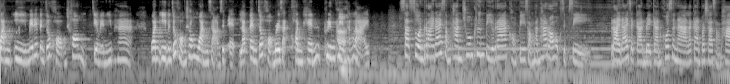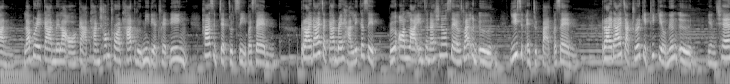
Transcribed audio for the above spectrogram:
One E ไม่ได้เป็นเจ้าของช่อง GMM 25 One E เป็นเจ้าของช่องวัน 31 และเป็นเจ้าของบริษัทคอนเทนต์ครีมครีมทั้งหลาย สัดส่วนรายได้สำคัญช่วงครึ่งปีแรกของปี 2564 รายได้จากการบริการโฆษณาและการประชาสัมพันธ์ และบริการเวลาออกอากาศทางช่องโทรทัศน์หรือ media trading 57.4%รายได้จากการบริหารลิขสิทธิ์ หรือออนไลน์ international sales และอื่น ๆ 21.8%รายได้จากธุรกิจที่เกี่ยวเนื่องอื่น อย่างเช่น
